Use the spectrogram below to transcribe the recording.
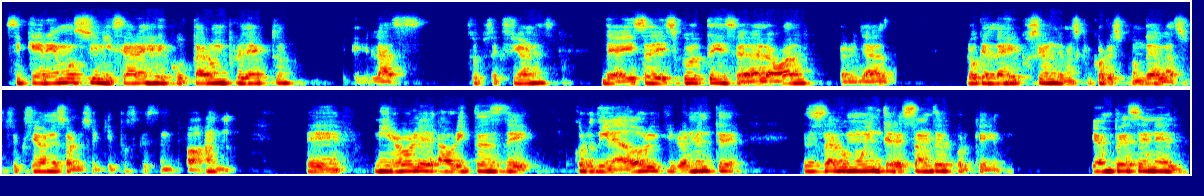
si queremos iniciar a ejecutar un proyecto, las subsecciones, de ahí se discute y se da el aval, pero ya lo que es la ejecución, tenemos que corresponde a las subsecciones o a los equipos que estén trabajando. Eh, mi rol ahorita es de coordinador y realmente eso es algo muy interesante porque yo empecé en el,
